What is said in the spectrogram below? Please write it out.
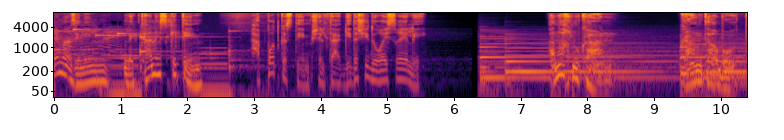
אתם מאזינים לכאן הסכתים, הפודקאסטים של תאגיד השידור הישראלי. אנחנו כאן. כאן תרבות.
